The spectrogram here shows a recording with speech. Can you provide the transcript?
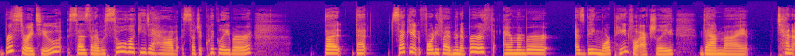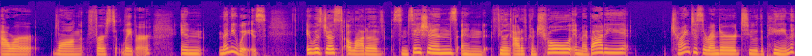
birth story to says that I was so lucky to have such a quick labor. But that second 45 minute birth, I remember as being more painful actually than my 10 hour long first labor in many ways. It was just a lot of sensations and feeling out of control in my body, trying to surrender to the pain,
